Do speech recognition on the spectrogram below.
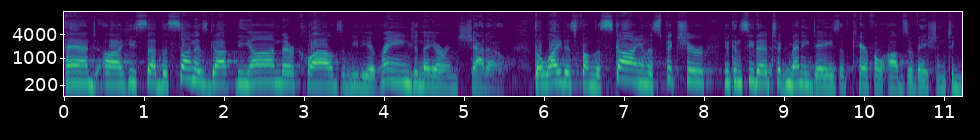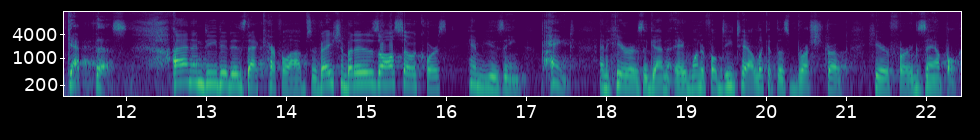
And uh, he said, The sun has got beyond their clouds' immediate range and they are in shadow. The light is from the sky in this picture. You can see that it took many days of careful observation to get this. And indeed, it is that careful observation, but it is also, of course, him using paint. And here is again a wonderful detail. Look at this brushstroke here, for example.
